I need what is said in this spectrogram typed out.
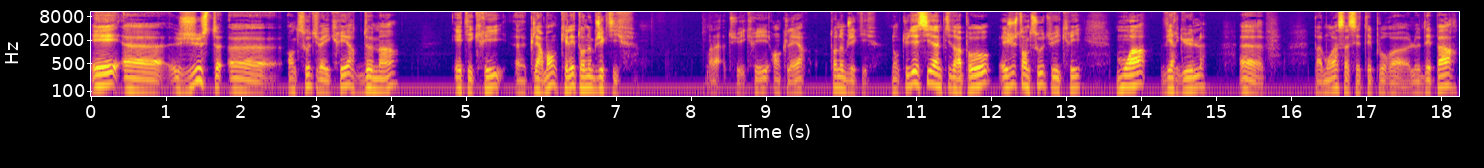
Et euh, juste euh, en dessous, tu vas écrire demain et t'écris euh, clairement quel est ton objectif. Voilà, tu écris en clair ton objectif. Donc tu dessines un petit drapeau et juste en dessous, tu écris moi, virgule, pas moi, ça c'était pour le départ.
